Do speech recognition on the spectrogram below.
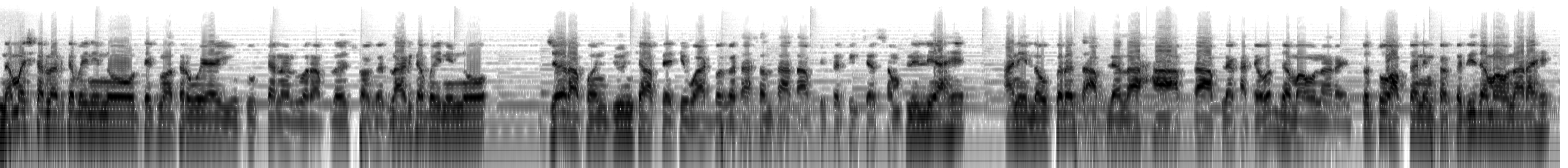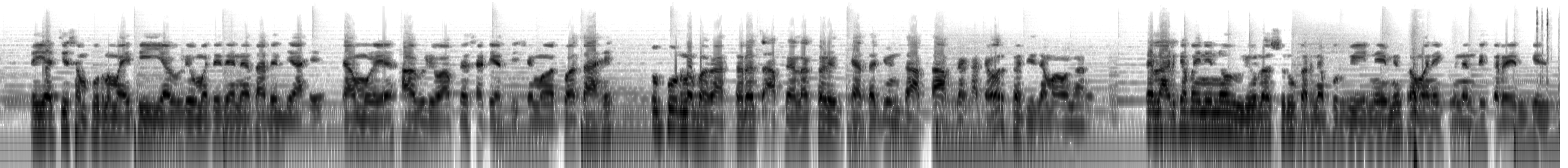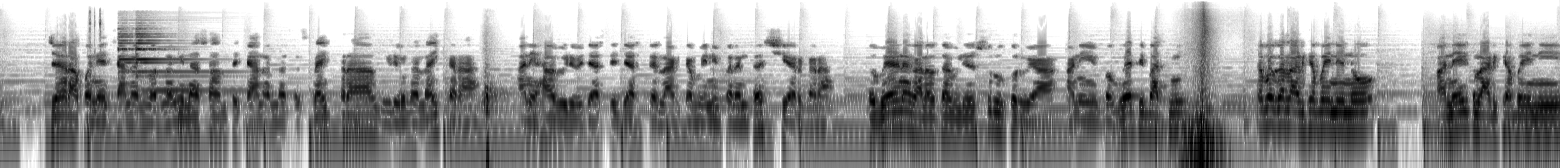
नमस्कार लाडक्या बहिणींनो टेक्नो अथर्व या युट्यूब चॅनलवर आपलं स्वागत. लाडक्या बहिणींनो जर आपण जूनच्या हप्त्याची वाट बघत असाल तर आता आपली प्रतीक्षा संपलेली आहे आणि लवकरच आपल्याला हा हप्ता आपल्या खात्यावर जमा होणार आहे. तर तो हप्ता नेमका कधी जमा होणार आहे तर याची संपूर्ण माहिती या व्हिडिओमध्ये देण्यात आलेली आहे. त्यामुळे हा व्हिडिओ आपल्यासाठी अतिशय महत्त्वाचा आहे. तो पूर्ण बघा तरच आपल्याला कळेल की आता जूनचा हप्ता आपल्या खात्यावर कधी जमा होणार आहे. तर लाडक्या बहिणींनो व्हिडिओला सुरू करण्यापूर्वी नेहमीप्रमाणे एक विनंती करेल की जर आपण या चॅनलवर नवीन असाल तर चॅनलला सबस्क्राईब करा व्हिडिओला लाईक करा आणि हा व्हिडिओ जास्तीत जास्त लाडक्या बहिणीपर्यंत शेअर करा. तो वेळ न घालवता व्हिडिओ सुरू करूया आणि बघूया ती बातमी. तर बघा लाडक्या बहिणींनो अनेक लाडक्या बहिणी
